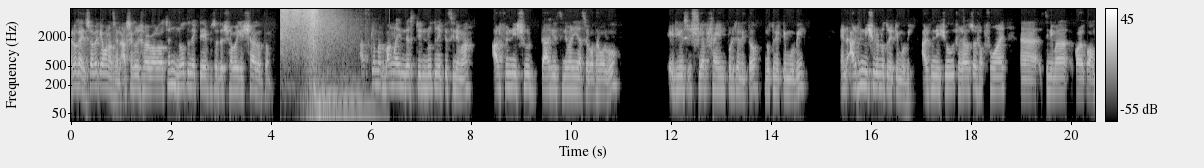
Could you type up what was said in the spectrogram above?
হ্যালো গাইজ সবাই কেমন আছেন? আশা করি সবাই ভালো আছেন। নতুন একটি এপিসোডে সবাইকে স্বাগতম। আজকে আমরা বাংলা ইন্ডাস্ট্রির নতুন একটি সিনেমা আরফিন নিশুর দাগি সিনেমা নিয়ে আজকে কথা বলব। এটি হচ্ছে শিয়াব শাহিন পরিচালিত নতুন একটি মুভি অ্যান্ড আরফিন নিশুরও নতুন একটি মুভি আরফিন নিশু সচরাচর সবসময় সিনেমা করা কম,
